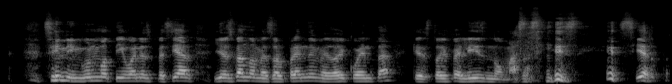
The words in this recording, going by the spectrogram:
Sin ningún motivo en especial. Y es cuando me sorprendo y me doy cuenta que estoy feliz, nomás así, es cierto.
